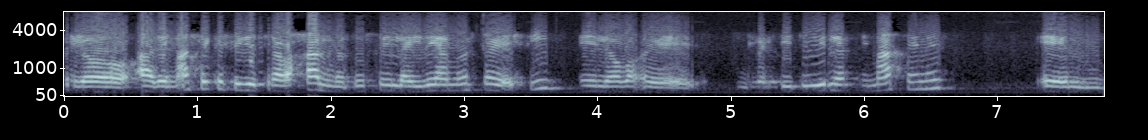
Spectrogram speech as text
Pero además hay que seguir trabajando, entonces la idea nuestra es sí, eh, restituir las imágenes, eh,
